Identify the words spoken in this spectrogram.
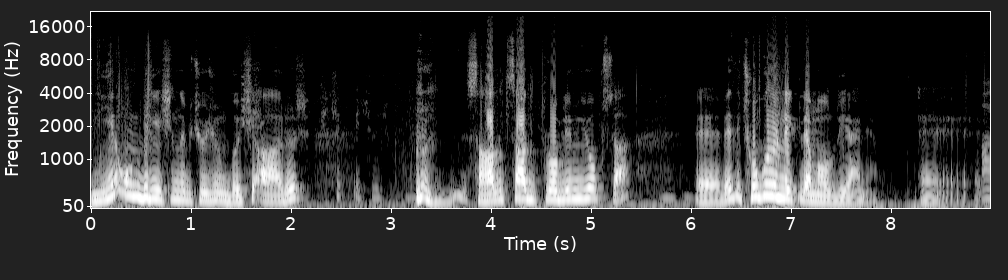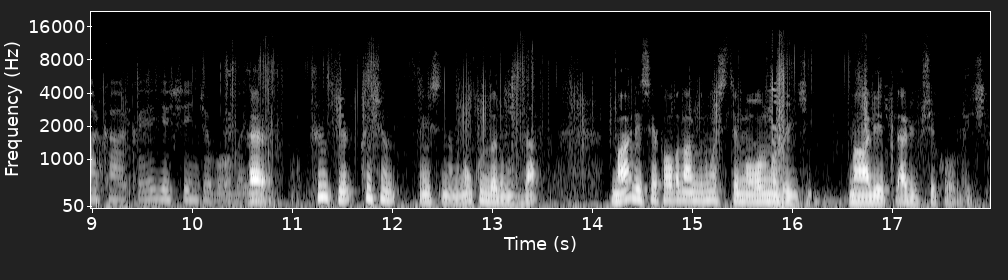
Niye 11 yaşında bir çocuğun başı ağrır? Küçük bir çocuk. Sağlıksal bir problemi yoksa e, ve de çok örneklem oldu yani. E, Arka arkaya yaşayınca bu olayı. Evet. Çünkü kışın Hanım okullarımızda maalesef havalandırma sistemi olmadığı için, maliyetler yüksek olduğu için,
